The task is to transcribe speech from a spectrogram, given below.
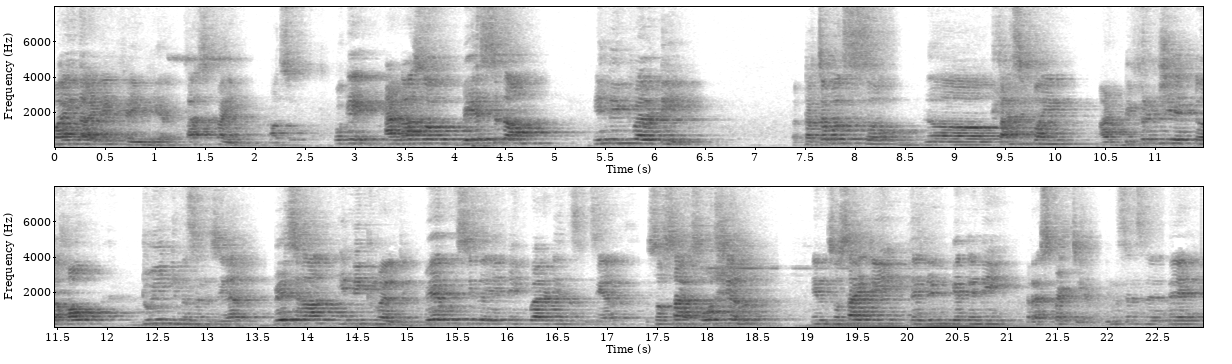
by the identifying here, classifying also. Okay, and also based on inequality, touchables uh, classifying or differentiate uh, how doing in the sense here based on inequality. Where we see the inequality in the sense here, society, social in society they didn't get any respect here. In the sense that they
